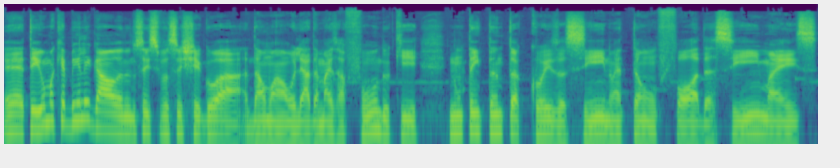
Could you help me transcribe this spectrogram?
É, tem uma que é bem legal, não sei se você chegou a dar uma olhada mais a fundo, que não tem tanta coisa assim, não é tão foda assim, mas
